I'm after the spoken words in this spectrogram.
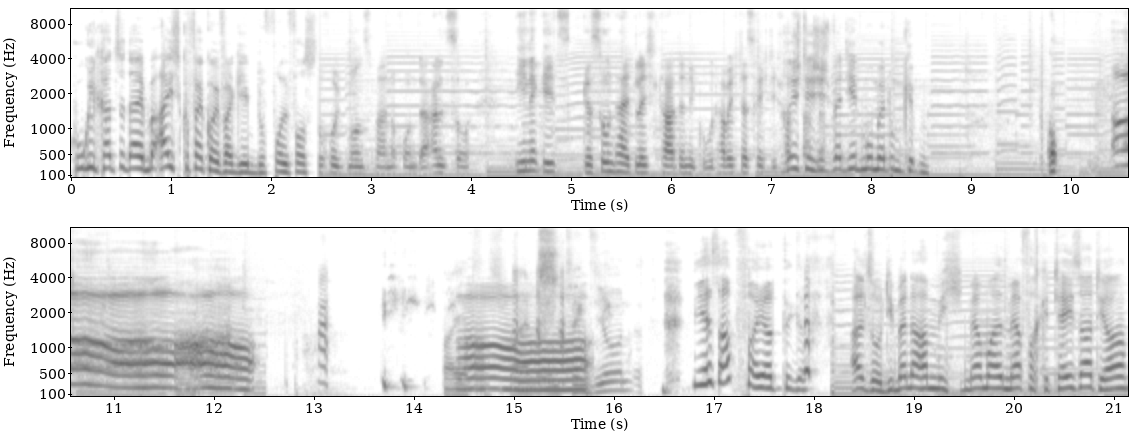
Kugel kannst du deinem Eisverkäufer geben, du Vollpfosten. Beruhigen wir uns mal eine Runde. Also, Ihnen geht's gesundheitlich gerade nicht gut. Habe ich das richtig Richtig, ich verstanden? werde jeden Moment umkippen. Oh. Oh! War jetzt nicht Oh. Wie er es abfeiert, Digga. Also, die Männer haben mich mehrmal, mehrfach getasert, ja.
